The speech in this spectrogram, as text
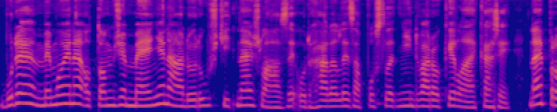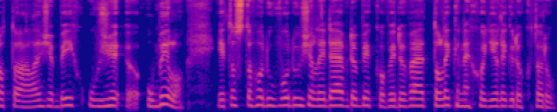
Bude mimo jiné o tom, že méně nádorů štítné žlázy odhalili za poslední dva roky lékaři. Ne proto ale, že by jich uži, ubylo. Je to z toho důvodu, že lidé v době covidové tolik nechodili k doktoru.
